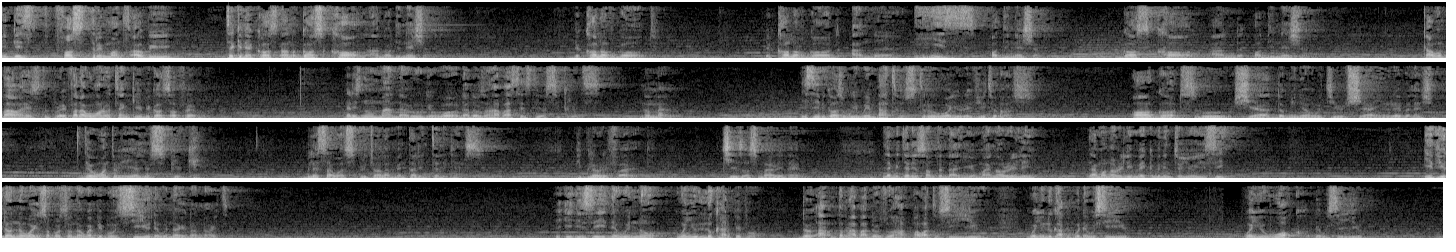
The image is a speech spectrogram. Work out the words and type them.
In these first three months, I'll be taking a course on God's call and ordination. The call of God. The call of God and uh, His ordination. God's call and ordination. Can we bow our heads to pray? Father, we want to thank you because of um, there is no man that rule the world that doesn't have access to your secrets. No man. You see, because we win battles through what you reveal to us. All gods who share dominion with you share in revelation. They want to hear you speak. Bless our spiritual and mental intelligence. Be glorified. Jesus' mighty name. Let me tell you something that you might not really, that might not really make meaning to you. You see, if you don't know what you're supposed to know, when people see you, they will know you don't know it. You see, they will know when you look at people. I'm talking about those who have power to see you. When you look at people, they will see you. When you walk, they will see you.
